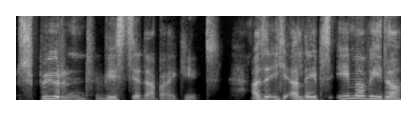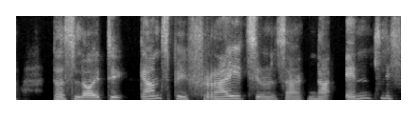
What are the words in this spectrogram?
spüren, wie es dir dabei geht. Also ich erlebe es immer wieder, dass Leute ganz befreit sind und sagen, na endlich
